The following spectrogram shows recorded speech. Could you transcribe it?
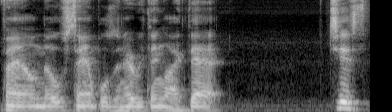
found, those samples and everything like that, just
